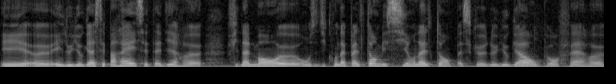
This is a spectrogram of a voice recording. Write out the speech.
Et, et le yoga, c'est pareil, c'est-à-dire finalement, on se dit qu'on n'a pas le temps, mais si on a le temps, parce que le yoga, on peut en faire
